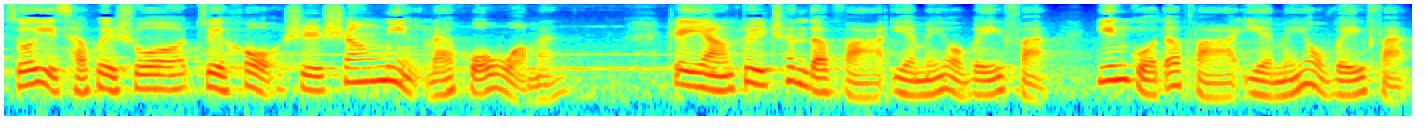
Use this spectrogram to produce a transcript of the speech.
所以才会说最后是生命来活我们。这样对称的法也没有违反，因果的法也没有违反，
